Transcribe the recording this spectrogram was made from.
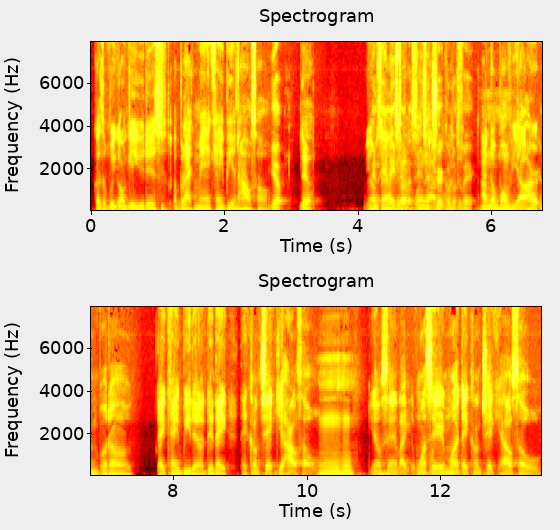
Because if we gonna give you this, a black man can't be in the household. Yep. Yeah. You know what I'm saying? and they I get started what seeing the trickle going through. effect. I know both Mhm. of y'all hurting, but uh, they can't be there. Then they they come check your household. Mm-hmm. You know what I'm saying? Like once every month, they come check your household,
